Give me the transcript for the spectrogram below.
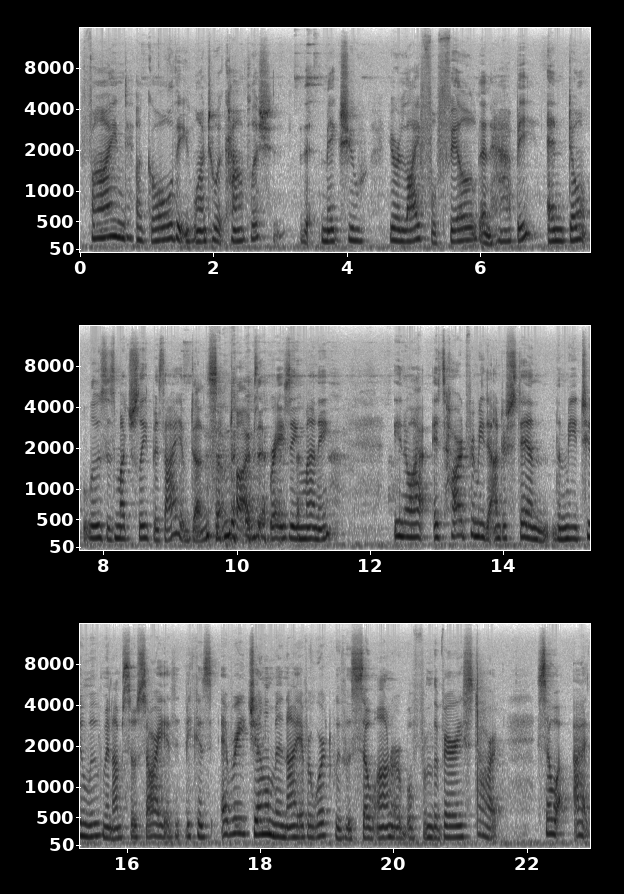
Find a goal that you want to accomplish that makes you your life fulfilled and happy. And don't lose as much sleep as I have done sometimes at raising money you know, I, it's hard for me to understand the Me Too movement. I'm so sorry because every gentleman I ever worked with was so honorable from the very start. So I,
